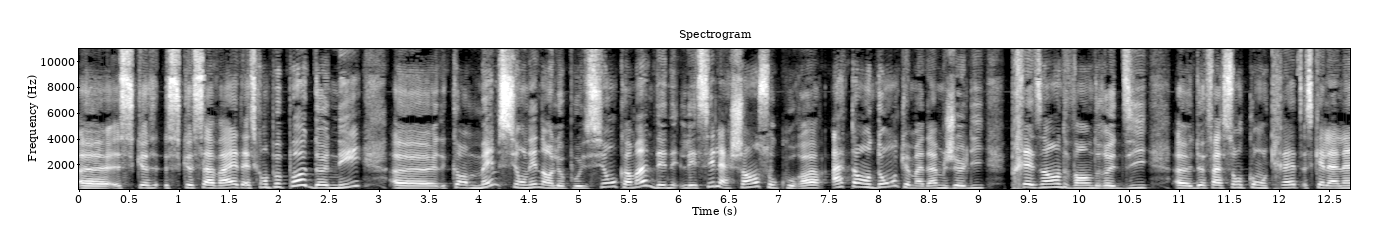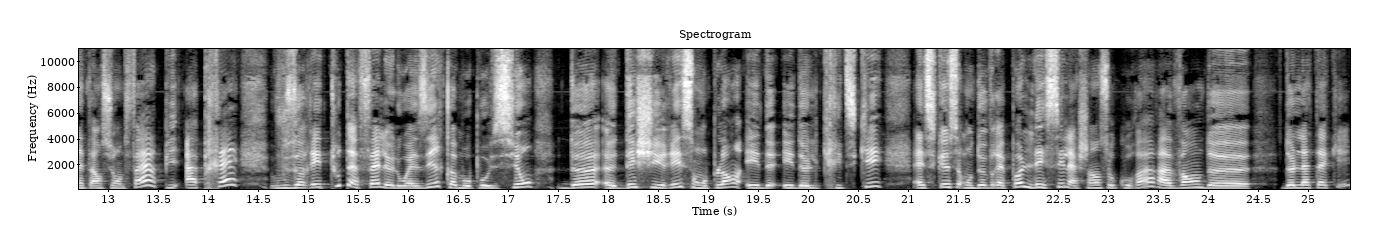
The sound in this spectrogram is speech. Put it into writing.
euh, ce que ce que ça va être? Est-ce qu'on peut pas donner, euh, quand même si on est dans l'opposition, quand même laisser la chance aux coureurs? Attendons que Madame Joly présente vendredi de façon concrète ce qu'elle a l'intention de faire, puis après vous aurez tout à fait le loisir comme opposition de déchirer son plan et de le critiquer. Est-ce que on devrait pas laisser la chance aux coureurs avant de de l'attaquer?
